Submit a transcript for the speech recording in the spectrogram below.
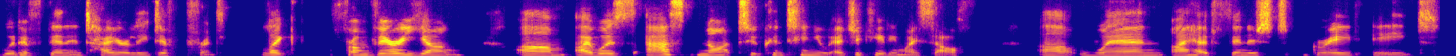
would have been entirely different. Like from very young um, i was asked not to continue educating myself uh, when i had finished grade 8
